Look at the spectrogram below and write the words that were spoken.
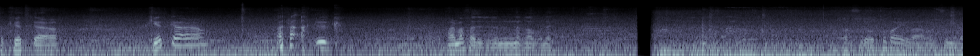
So cute girl. Cute girl. 으크. 발 마사지 줬나가 보네. 확실히 오토바이가 많습니다.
